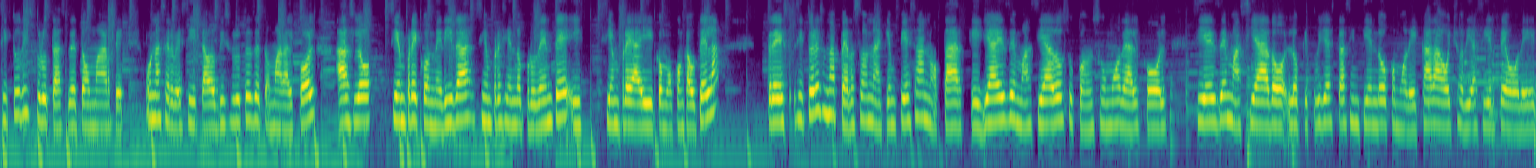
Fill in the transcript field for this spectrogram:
si tú disfrutas de tomarte una cervecita o disfrutas de tomar alcohol, hazlo siempre con medida, siempre siendo prudente y siempre ahí como con cautela. Tres, si tú eres una persona que empieza a notar que ya es demasiado su consumo de alcohol, si es demasiado lo que tú ya estás sintiendo como de cada ocho días irte o de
